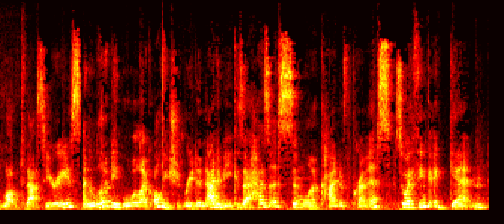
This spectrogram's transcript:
loved that series. And a lot of people were like, oh, you should read Anatomy because it has a similar kind of premise. So I think again,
